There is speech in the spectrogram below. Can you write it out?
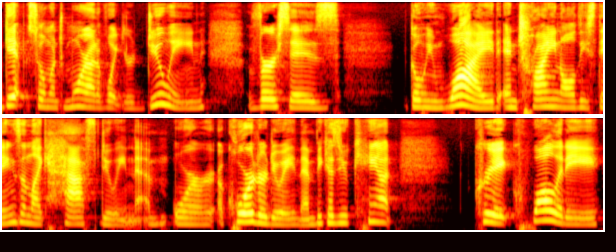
get so much more out of what you're doing versus going wide and trying all these things and like half doing them or a quarter doing them because you can't create quality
